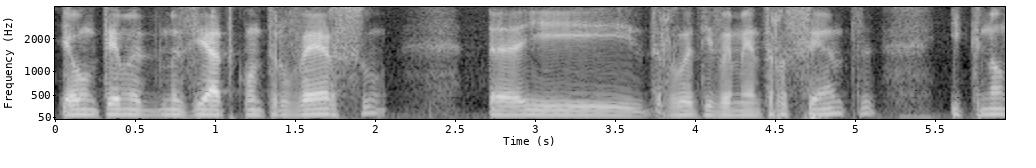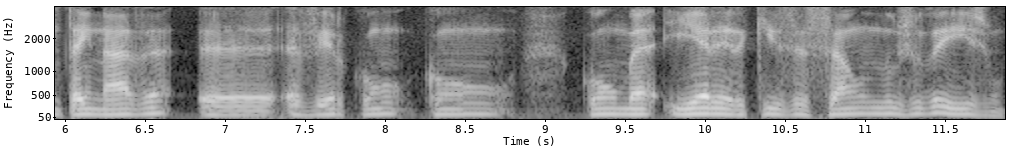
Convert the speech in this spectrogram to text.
é um tema demasiado controverso uh, e relativamente recente e que não tem nada uh, a ver com, com, com uma hierarquização no judaísmo.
